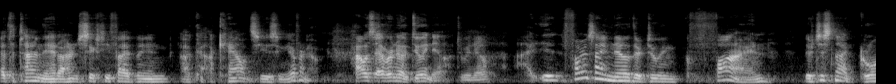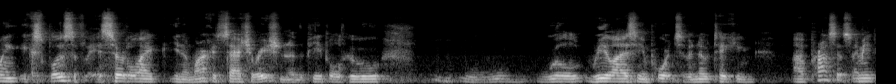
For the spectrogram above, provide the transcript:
at the time they had 165 million accounts using Evernote. How is Evernote doing now? Do we know? As far as I know, they're doing fine. They're just not growing explosively. It's sort of like you know market saturation of the people who will realize the importance of a note-taking uh, process. I mean,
